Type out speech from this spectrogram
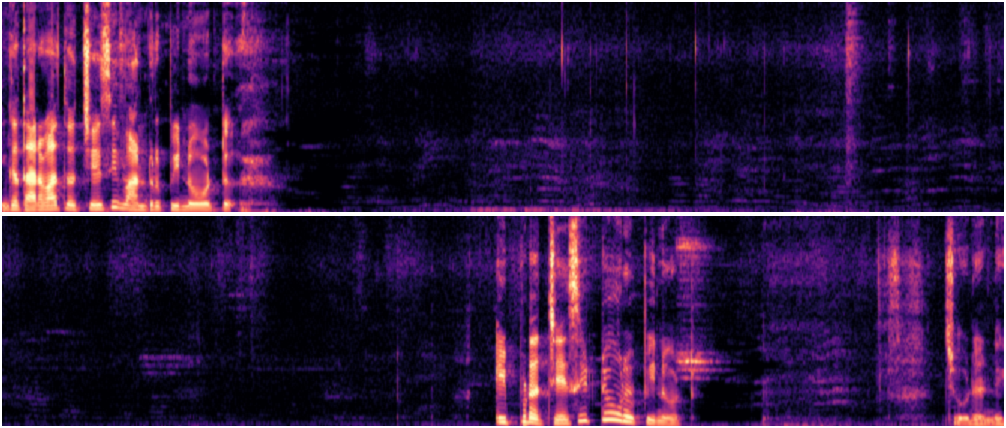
ఇంకా తర్వాత వచ్చేసి వన్ రూపీ నోట్. ఇప్పుడు వచ్చేసి టూ రూపీ నోట్. చూడండి.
